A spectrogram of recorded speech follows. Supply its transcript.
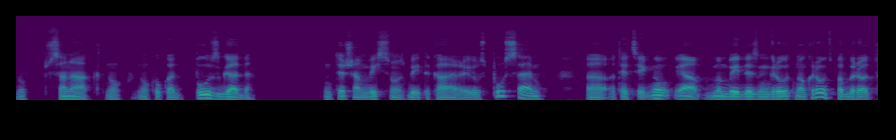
nu, sanāk no, no kaut kāda pusgada. Nu, tiešām viss mums bija tā kā arī uz pusēm, Attiecīgi, nu, jā, man bija diezgan grūti no krūts pabarot,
